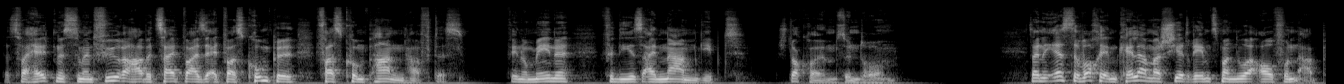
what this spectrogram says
Das Verhältnis zum Entführer habe zeitweise etwas Kumpel, fast Kumpanenhaftes. Phänomene, für die es einen Namen gibt. Stockholm-Syndrom. Seine erste Woche im Keller marschiert Remsmann nur auf und ab,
